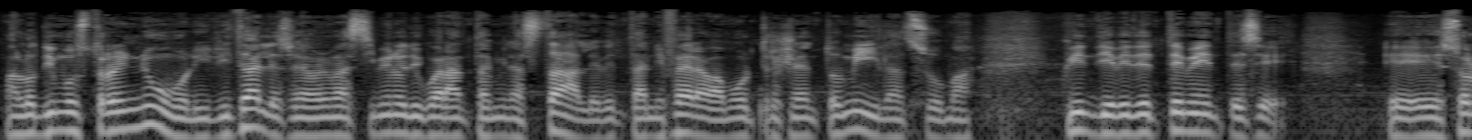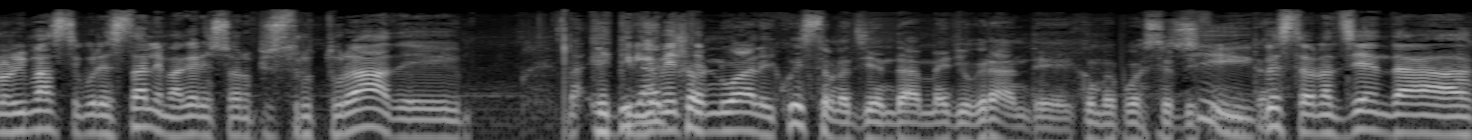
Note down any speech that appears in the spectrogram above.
ma lo dimostrano i numeri, in Italia siamo rimasti meno di 40.000 stalle, vent'anni fa eravamo oltre 100.000, insomma. Quindi evidentemente se eh, sono rimaste quelle stalle magari sono più strutturate, Ma il bilancio annuale, questa è un'azienda medio-grande, come può essere Sì, definita? questa è un'azienda,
